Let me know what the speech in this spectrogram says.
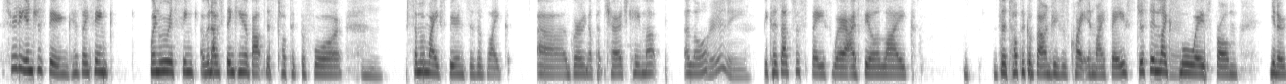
It's really interesting because I think when we were think when I was thinking about this topic before, mm-hmm. some of my experiences of like uh, growing up at church came up a lot. Really? Because that's a space where I feel like the topic of boundaries is quite in my face, just in like okay. small ways from, you know,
